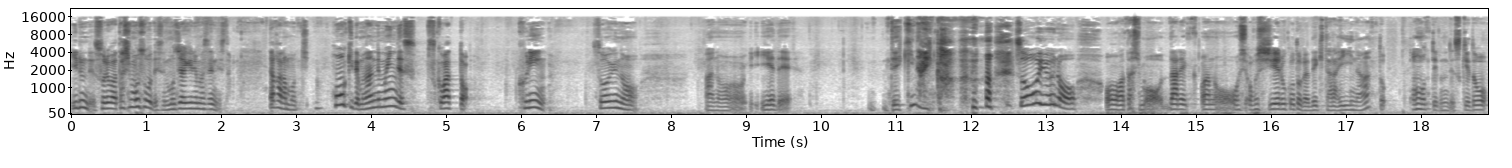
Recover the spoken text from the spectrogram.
いるんで。それは私もそうですね。持ち上げれませんでした。だからもう、放棄でも何でもいいんです。スクワット、クリーン、そういうのを、あの、家で、できないか そういうのを私も誰あの教えることができたらいいなと思ってるんですけど。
